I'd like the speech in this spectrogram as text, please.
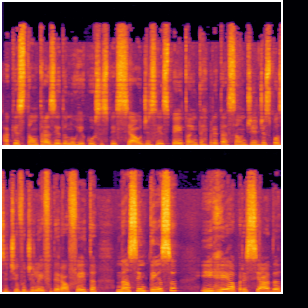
a questão trazida no recurso especial diz respeito à interpretação de dispositivo de lei federal feita na sentença e reapreciada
